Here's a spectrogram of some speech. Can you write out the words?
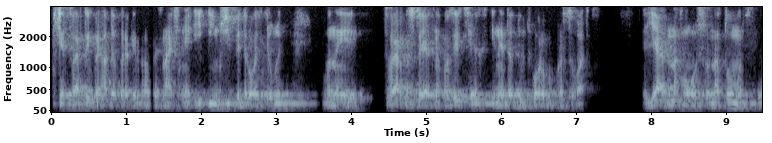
з четвертої бригади оперативного призначення, і інші підрозділи, вони твердо стоять на позиціях і не дадуть ворогу просуватися. Я наголошую на тому, що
